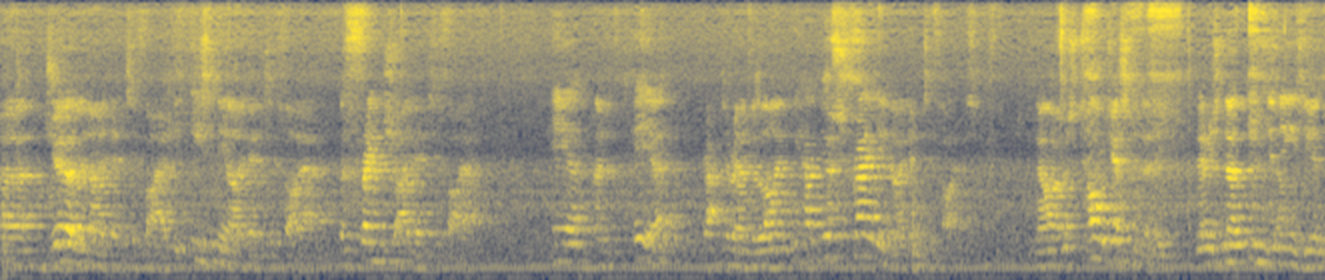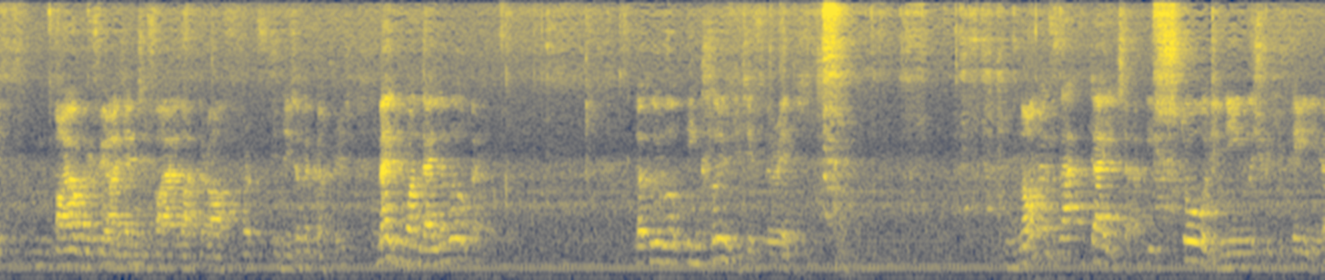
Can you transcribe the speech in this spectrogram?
uh, German identifier, the ISNI identifier, the French identifier. Here and here, wrapped around the line, we have the Australian identifiers. Now, I was told yesterday there is no Indonesian biography identifier like there are in these other countries. Maybe one day there will be. But we will include it if there is. None of that data is stored in the English Wikipedia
